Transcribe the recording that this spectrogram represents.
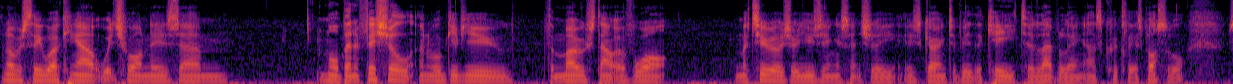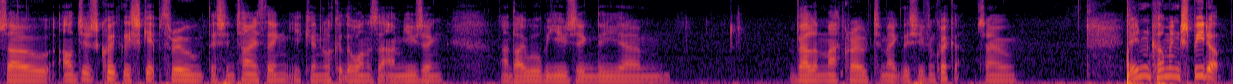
and obviously working out which one is um, more beneficial and will give you the most out of what materials you're using essentially is going to be the key to leveling as quickly as possible. So I'll just quickly skip through this entire thing. You can look at the ones that I'm using and I will be using the um, vellum macro to make this even quicker. So, incoming speed up.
